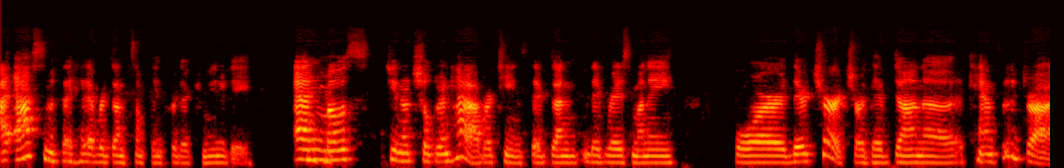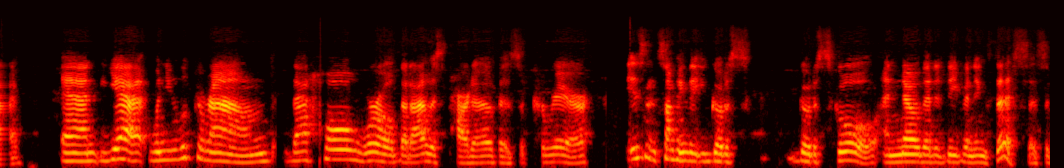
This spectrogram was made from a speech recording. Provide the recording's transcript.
I asked them if they had ever done something for their community. And Mhm. most, you know, children have or teens. They've done they've raised money for their church or they've done a canned food drive. And yet when you look around, that whole world that I was part of as a career isn't something that you go to go to school and know that it even exists as a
